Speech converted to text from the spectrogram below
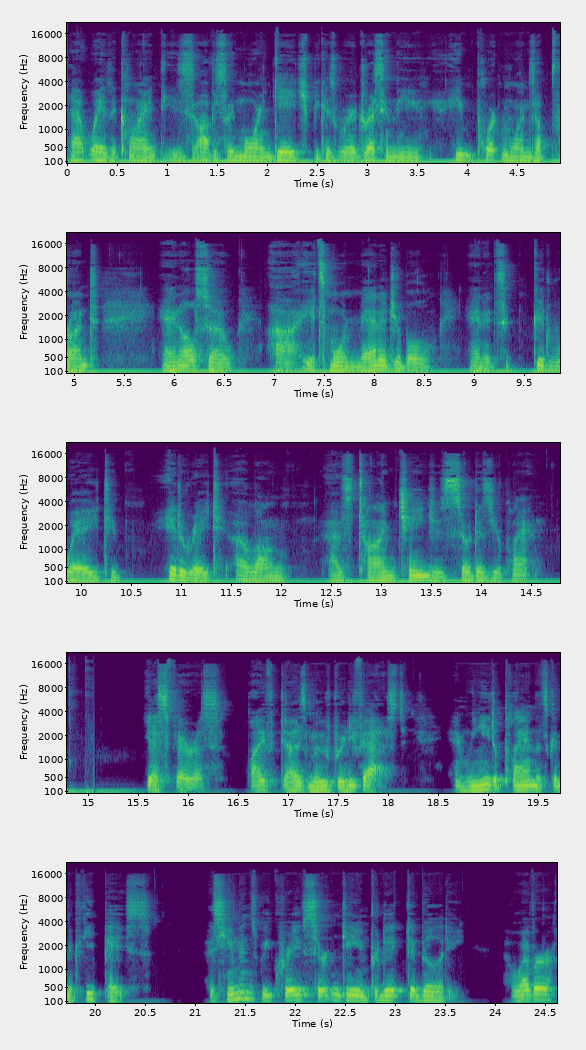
That way, the client is obviously more engaged because we're addressing the important ones up front. And also, uh, it's more manageable and it's a good way to iterate along as time changes, so does your plan. Yes, Ferris, life does move pretty fast, and we need a plan that's going to keep pace. As humans, we crave certainty and predictability. However,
